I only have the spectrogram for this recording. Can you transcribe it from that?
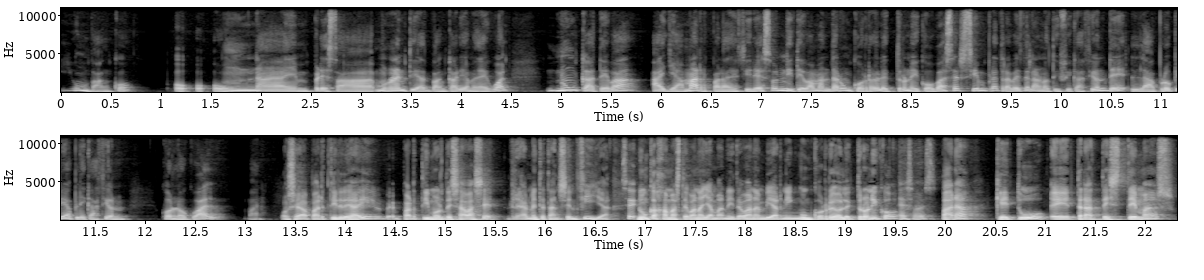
y un banco o, o- una empresa, una entidad bancaria, me da igual, nunca te va a llamar para decir eso ni te va a mandar un correo electrónico. Va a ser siempre a través de la notificación de la propia aplicación. Con lo cual, bueno, O sea, a partir de ahí partimos de esa base realmente tan sencilla. Sí. Nunca jamás te van a llamar ni te van a enviar ningún correo electrónico eso es. para que tú eh, trates temas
